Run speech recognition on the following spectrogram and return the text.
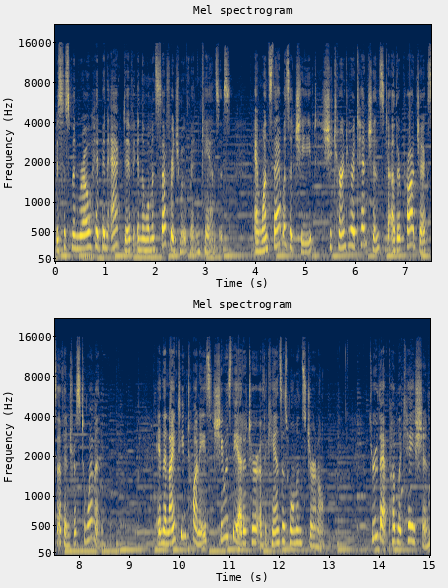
Mrs. Monroe had been active in the women's suffrage movement in Kansas, and once that was achieved, she turned her attentions to other projects of interest to women. In the 1920s, she was the editor of the Kansas Woman's Journal. Through that publication,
